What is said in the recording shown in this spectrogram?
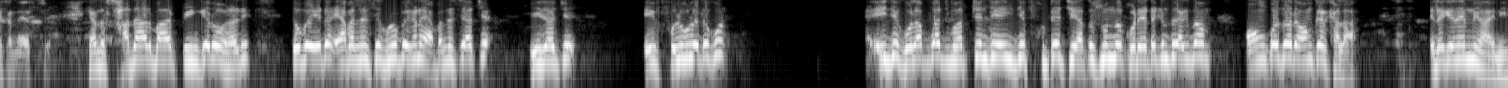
এখানে এসছে। কেন, সাদার বা পিঙ্কেরও ভ্যারাইটি, তবে এটা অ্যাভালেন্সের গ্রুপ এখানে অ্যাভালেন্সে আছে। এইটা হচ্ছে, এই ফুলগুলো দেখুন, এই যে গোলাপ গাছ ভাবছেন যে এই যে ফুটেছে, এত সুন্দর করে, এটা কিন্তু একদম অঙ্ক ধরে অঙ্কের খেলা। এটা কিন্তু এমনি হয়নি।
